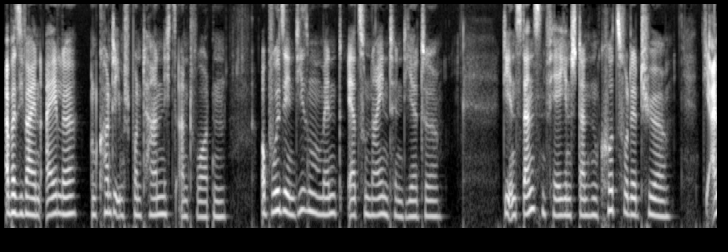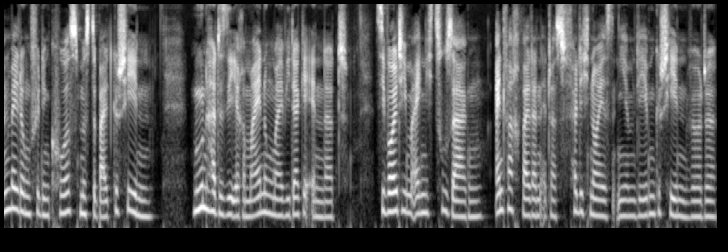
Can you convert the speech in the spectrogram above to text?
aber sie war in Eile und konnte ihm spontan nichts antworten, obwohl sie in diesem Moment eher zu Nein tendierte. Die Instanzenferien standen kurz vor der Tür. Die Anmeldung für den Kurs müsste bald geschehen. Nun hatte sie ihre Meinung mal wieder geändert. Sie wollte ihm eigentlich zusagen, einfach weil dann etwas völlig Neues in ihrem Leben geschehen würde.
